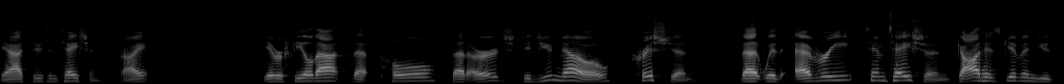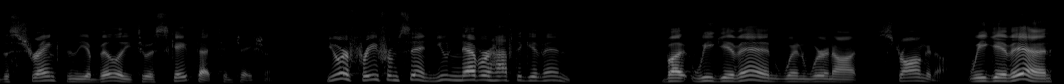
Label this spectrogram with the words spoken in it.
Yeah, through temptation, right? You ever feel that? That pull, that urge? Did you know, Christian, that with every temptation, God has given you the strength and the ability to escape that temptation. You are free from sin. You never have to give in. But we give in when we're not strong enough. We give in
